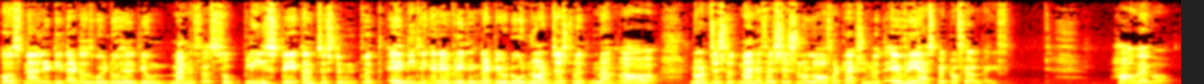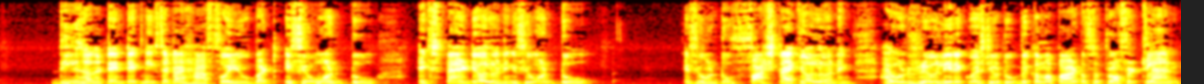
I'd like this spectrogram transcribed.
personality that is going to help you manifest. So please stay consistent with anything and everything that you do not just with uh, not just with manifestation or law of attraction with every aspect of your life. However these are the 10 techniques that i have for you but if you want to expand your learning if you want to if you want to fast track your learning i would really request you to become a part of the profit clan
